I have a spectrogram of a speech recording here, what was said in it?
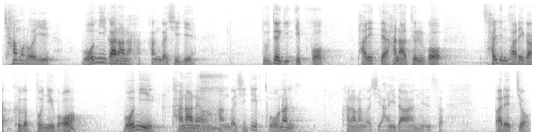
참으로 이 몸이 가난한 것이지 누더기 입고 바리대 하나 들고 살림살이가 그것뿐이고 몸이 가난한 것이지 돈은 가난한 것이 아니다 하면서 말했죠.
